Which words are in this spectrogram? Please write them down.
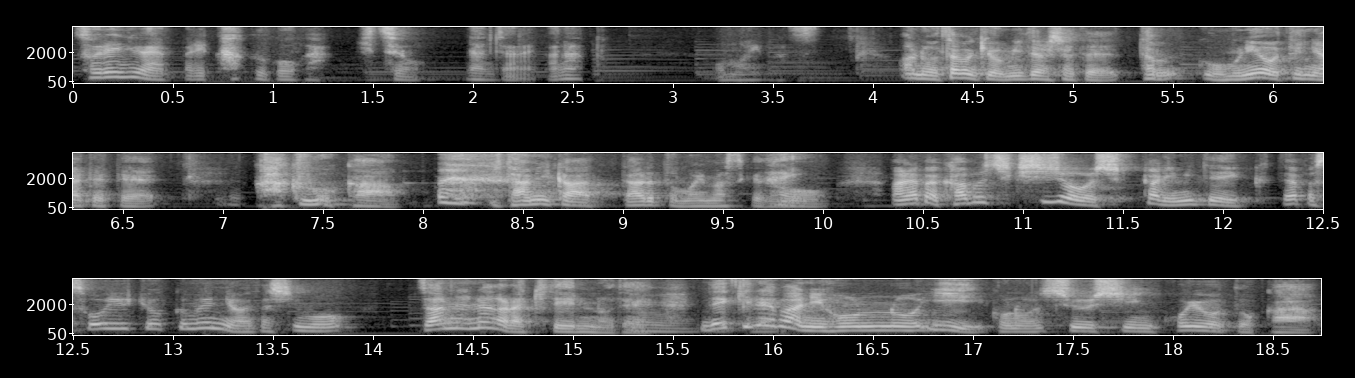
それにはやっぱり覚悟が必要なんじゃないかなと思います。あの多分今日見てらっしゃって多分胸を手に当てて覚悟か痛みかってあると思いますけども、はい、あのやっぱり株式市場をしっかり見ていくとやっぱそういう局面に私も残念ながら来ているので、うん、できれば日本のいいこの終身雇用とか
